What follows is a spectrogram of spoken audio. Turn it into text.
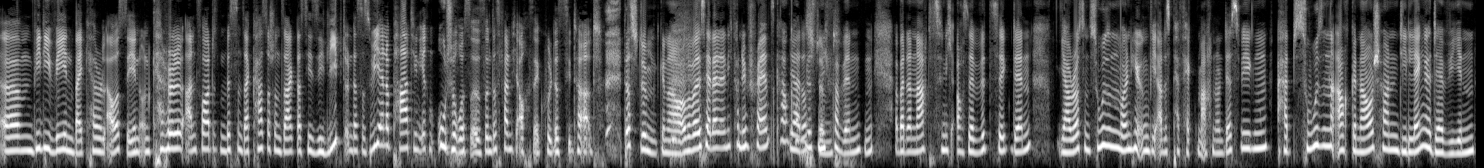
ähm, wie die Wehen bei Carol aussehen. Und Carol antwortet ein bisschen sarkastisch und sagt, dass sie sie liebt und dass es wie eine Party in ihrem Uterus ist. Und das fand ich auch sehr cool, das Zitat. Das stimmt, genau. Aber weil es ja leider nicht von den Friends kam, Ja, konnten das wir es nicht verwenden. Aber danach, das finde ich auch sehr witzig, denn ja, Ross und Susan wollen hier irgendwie alles perfekt machen. Und deswegen hat Susan auch genau schon die Länge der Venen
